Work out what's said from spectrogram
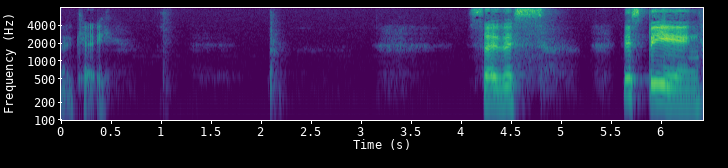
Okay. So this this being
